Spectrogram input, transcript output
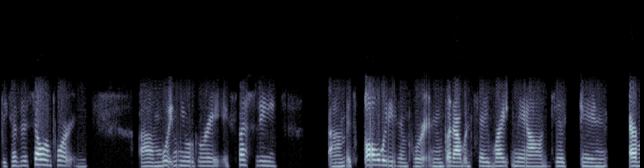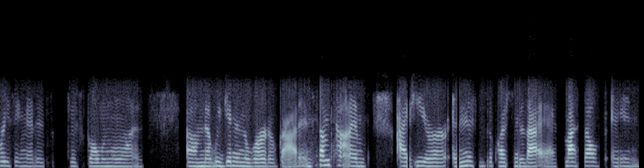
because it's so important. Um, wouldn't you agree? Especially, um, it's always important, but I would say right now, just in everything that is just going on, um, that we get in the Word of God. And sometimes I hear, and this is the question that I ask myself, and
